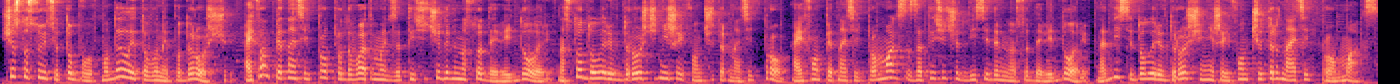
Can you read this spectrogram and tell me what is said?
Що стосується топових моделей, то вони подорожчають. iPhone 15 Pro продаватимуть за 1099 доларів, на 100 доларів дорожче, ніж iPhone 14 Pro, iPhone 15 Pro Max за 1299 доларів, на 200 доларів дорожче, ніж iPhone 14 Pro Max.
